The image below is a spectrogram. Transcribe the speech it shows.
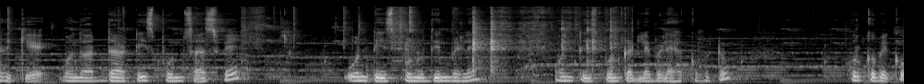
ಅದಕ್ಕೆ ಒಂದು ಅರ್ಧ ಟೀ ಸ್ಪೂನ್ ಸಾಸಿವೆ, ಒಂದು ಟೀ ಸ್ಪೂನ್ ಉದ್ದಿನಬೇಳೆ ಒಂದು ಟೀ ಸ್ಪೂನ್ ಕಡಲೆಬೇಳೆ ಹಾಕ್ಕೊಂಬಿಟ್ಟು ಹುರ್ಕೋಬೇಕು.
